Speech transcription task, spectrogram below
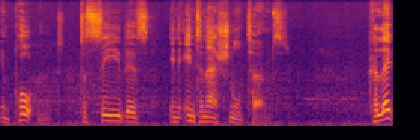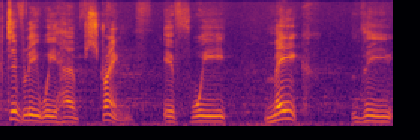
important to see this in international terms. Collectively, we have strength if we make the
